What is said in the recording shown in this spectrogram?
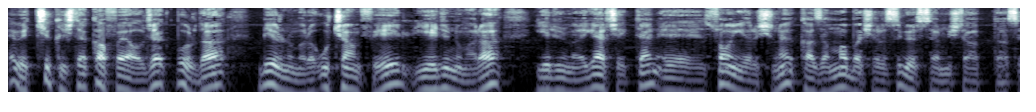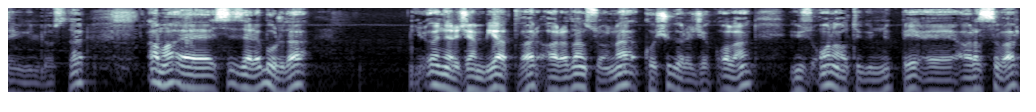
Evet çıkışta kafaya alacak. Burada bir numara uçan fiil 7 numara 7 numara gerçekten e, son yarışını kazanma başarısı göstermişti hatta sevgili dostlar. Ama e, sizlere burada önereceğim bir at var. Aradan sonra koşu görecek olan 116 günlük bir e, arası var.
